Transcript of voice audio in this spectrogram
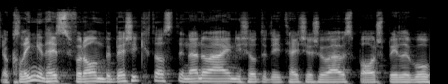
Ja, klingend hast du vor allem bei Besiktas dann auch noch einiges, oder? Dort hast du ja schon auch ein paar Spieler, die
